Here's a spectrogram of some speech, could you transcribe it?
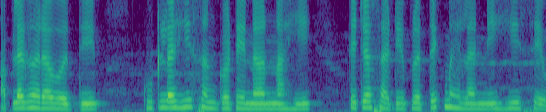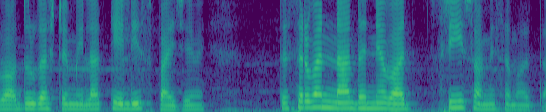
आपल्या घरावरती कुठलंही संकट येणार नाही. त्याच्यासाठी प्रत्येक महिलांनी ही सेवा दुर्गाष्टमीला केलीच पाहिजे. तर सर्वांना धन्यवाद. श्री स्वामी समर्थ.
